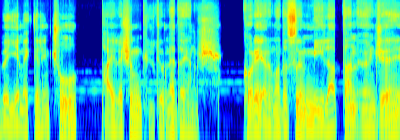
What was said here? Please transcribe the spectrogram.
ve yemeklerin çoğu paylaşım kültürüne dayanır. Kore Yarımadası milattan önce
